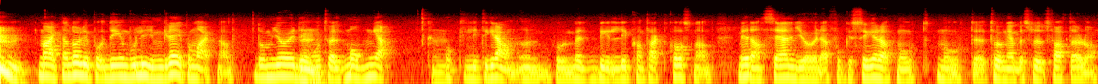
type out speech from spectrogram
marknad håller på, det är en volymgrej på marknad. De gör ju det Mm. mot väldigt många. Mm. Och lite grann eh, på en väldigt billig kontaktkostnad. Medan sälj gör det fokuserat mot, mot eh, tunga beslutsfattare då.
